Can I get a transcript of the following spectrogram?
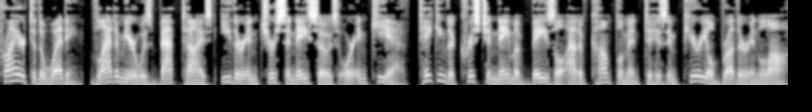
Prior to the wedding, Vladimir was baptized either in Chersonesos or in Kiev, taking the Christian name of Basil out of compliment to his imperial brother-in-law.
